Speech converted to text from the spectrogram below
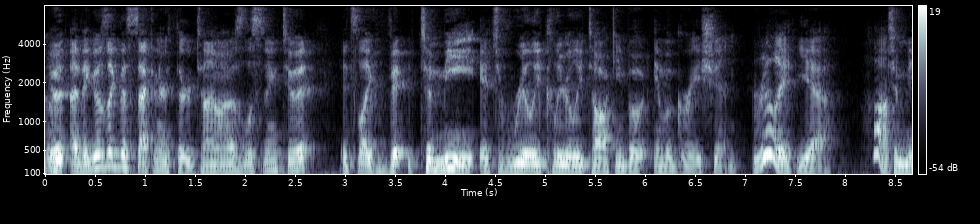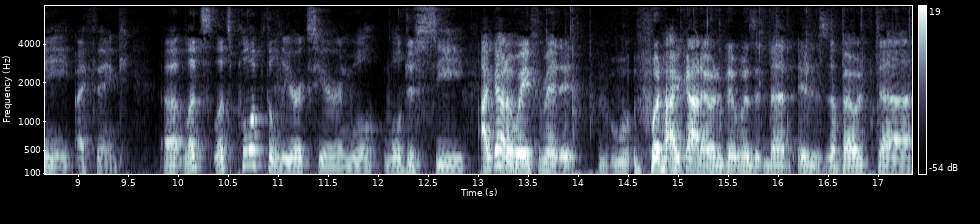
It- I think it was like the second or third time I was listening to it. It's like to me, it's really clearly talking about immigration. Really? Yeah. Huh. To me, I think. Uh, let's let's pull up the lyrics here, and we'll we'll just see. I got um, away from it. it. What I got out of it was that it was about uh,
